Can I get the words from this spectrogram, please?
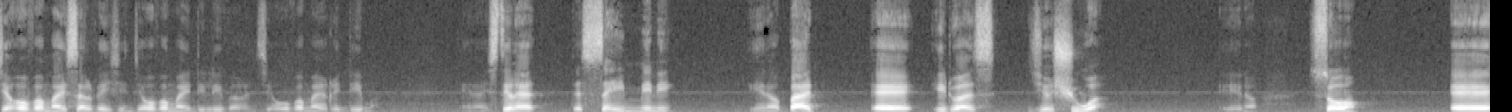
Jehovah, my salvation, Jehovah, my deliverance, Jehovah, my Redeemer. You know, it still had the same meaning, you know, but uh, it was Yeshua, you know. So, uh,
